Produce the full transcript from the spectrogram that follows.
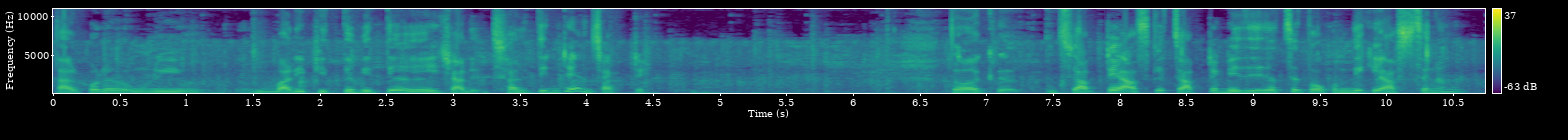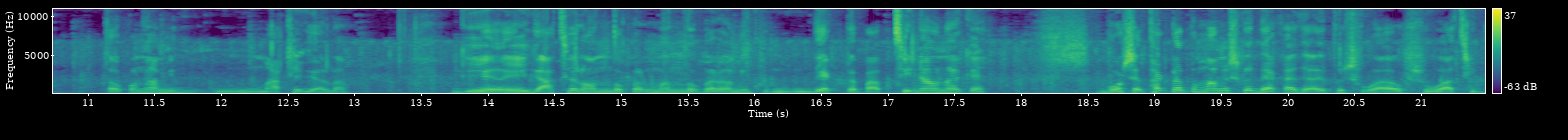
তারপরে উনি বাড়ি ফিরতে ফিরতে এই সাড়ে সাড়ে তিনটে চারটে। তো চারটে, আজকে চারটে বেজে যাচ্ছে, তখন দেখি আসছে না। তখন আমি মাঠে গেলাম। গিয়ে এই গাছের অন্ধকার মন্ধকার আমি দেখতে পাচ্ছি না ওনাকে। বসে থাকলে তো মানুষকে দেখা যায়, তো শোয়া শোয়া ছিল।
